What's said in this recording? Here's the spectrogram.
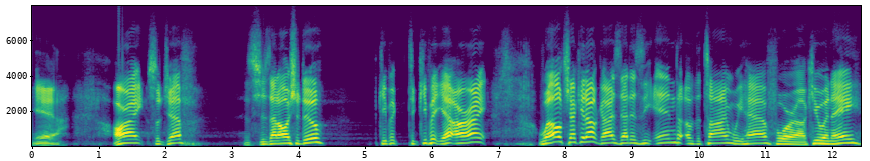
Yeah. All right. So Jeff, is, is that all I should do? Keep it to keep it. Yeah. All right. Well, check it out, guys. That is the end of the time we have for uh, Q&A.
